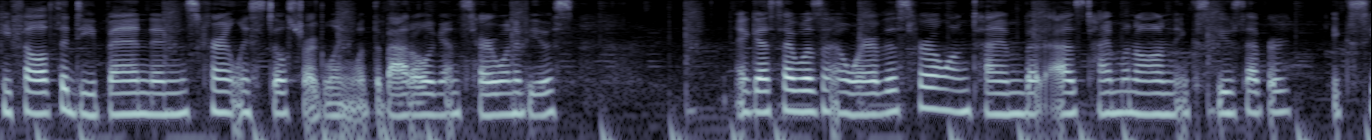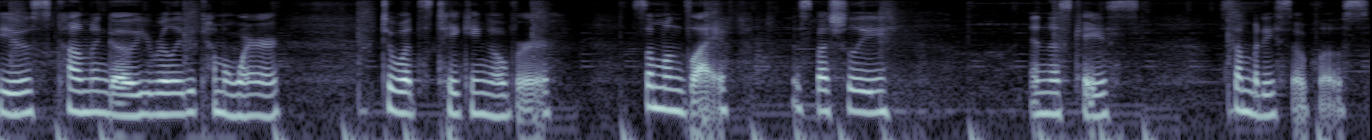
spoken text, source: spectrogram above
He fell off the deep end and is currently still struggling with the battle against heroin abuse. I guess I wasn't aware of this for a long time, but as time went on, excuse ever excuse come and go, you really become aware to what's taking over someone's life, especially in this case, somebody so close.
